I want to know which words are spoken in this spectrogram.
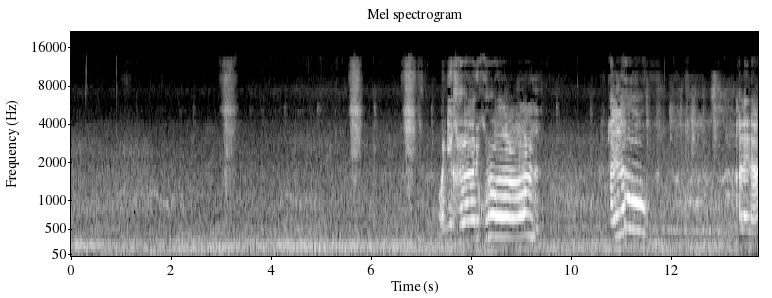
ั สดีครับทุกคน ฮัลโหล อะไรนะ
